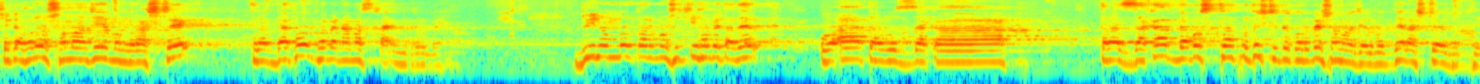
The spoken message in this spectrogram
সেটা হলো সমাজে এবং রাষ্ট্রে। তারা ব্যাপকভাবে নামাজ কায়েম করবে। দুই নম্বর কর্মসূচি হবে তাদের ও তারা জাকাত ব্যবস্থা প্রতিষ্ঠিত করবে সমাজের মধ্যে, রাষ্ট্রের মধ্যে।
